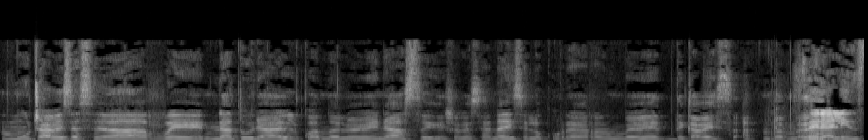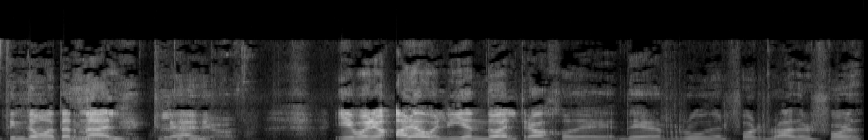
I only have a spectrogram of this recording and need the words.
muchas veces se da re natural cuando el bebé nace, que yo que sé, a nadie se le ocurre agarrar un bebé de cabeza. ¿Será el instinto maternal? claro. Y bueno, ahora volviendo al trabajo de, de Rutherford, Rutherford,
